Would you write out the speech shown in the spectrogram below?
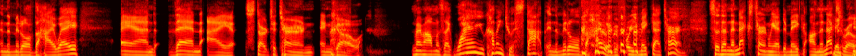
in the middle of the highway and then i start to turn and go my mom was like, Why are you coming to a stop in the middle of the highway before you make that turn? So then the next turn we had to make on the next road.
